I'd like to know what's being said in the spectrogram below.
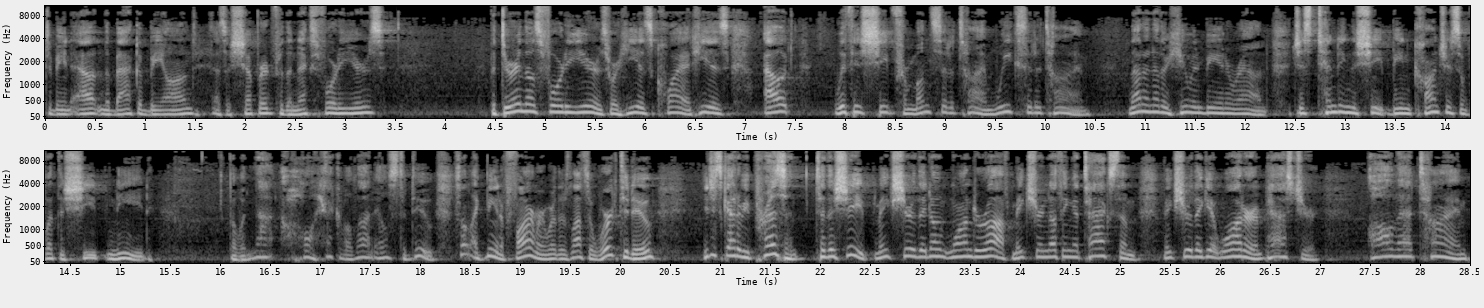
to being out in the back of beyond as a shepherd for the next 40 years? But during those 40 years where he is quiet, he is out with his sheep for months at a time, weeks at a time, not another human being around, just tending the sheep, being conscious of what the sheep need, but with not a whole heck of a lot else to do. It's not like being a farmer where there's lots of work to do. You just got to be present to the sheep. Make sure they don't wander off. Make sure nothing attacks them. Make sure they get water and pasture. All that time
